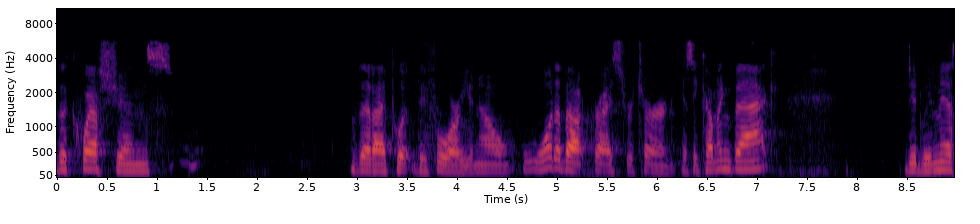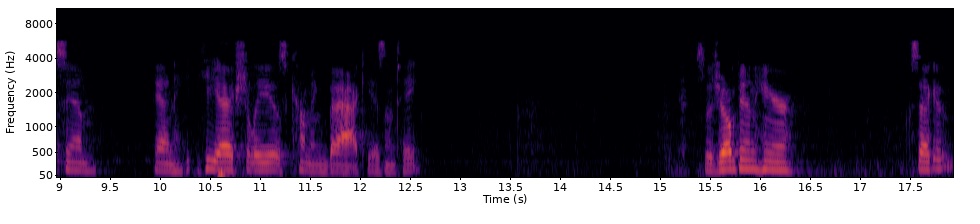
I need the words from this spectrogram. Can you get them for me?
the questions that I put before. You know, what about Christ's return? Is he coming back? Did we miss him? And he actually is coming back, isn't he? So jump in here. Second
